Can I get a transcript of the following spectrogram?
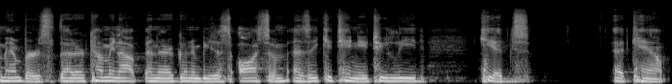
members that are coming up and they're going to be just awesome as they continue to lead kids at camp.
